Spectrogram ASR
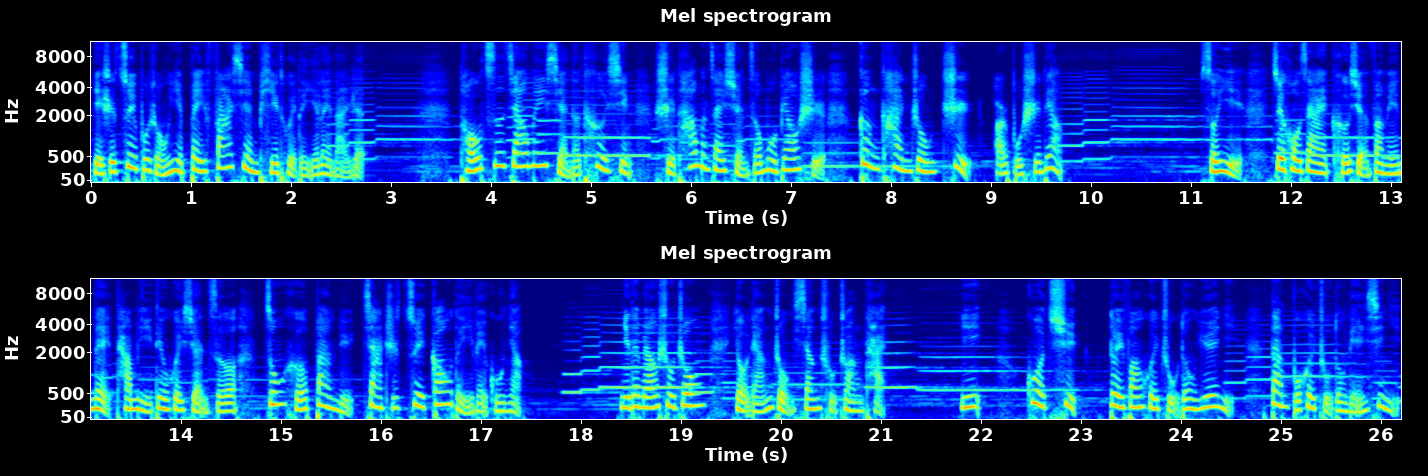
也是最不容易被发现劈腿的一类男人。投资加危险的特性使他们在选择目标时更看重质而不是量。所以，最后在可选范围内，他们一定会选择综合伴侣价值最高的一位姑娘。你的描述中有两种相处状态：一，过去对方会主动约你，但不会主动联系你，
